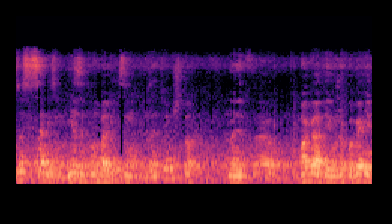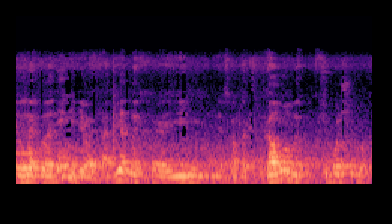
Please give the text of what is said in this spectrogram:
за социализмом, не за глобализмом, не за тем, что значит, э, богатые уже погодить не куда деньги девать, а бедных э, и, скажем так, голодных все больше и больше.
